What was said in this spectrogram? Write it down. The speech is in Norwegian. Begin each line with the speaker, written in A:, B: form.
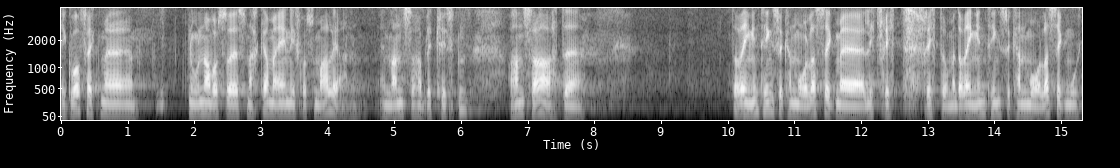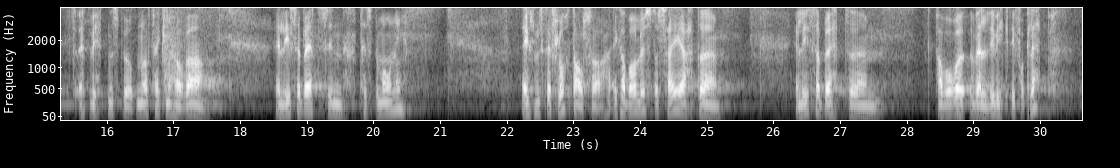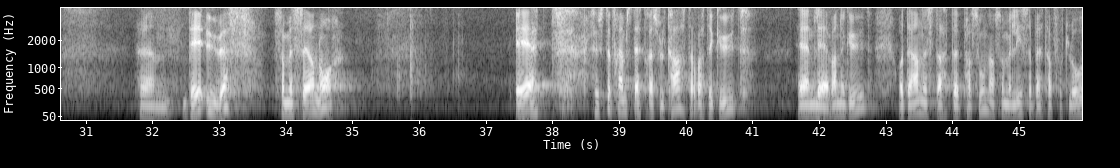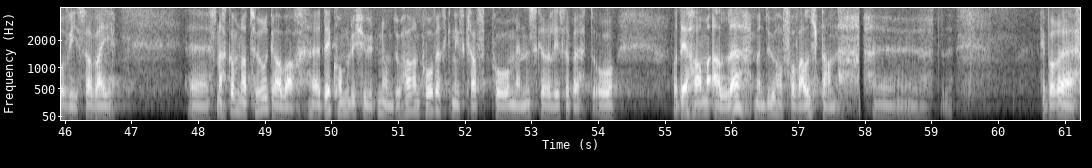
A: I går fikk vi noen av oss snakke med en fra Somalia. En mann som har blitt kristen. Og Han sa at eh, det er ingenting som kan måle seg med litt fritt, fritt men det er ingenting som kan måle seg mot et vitnesbyrd. Nå fikk vi høre Elisabeth sin testimony. Jeg syns det er flott, altså. Jeg har bare lyst til å si at eh, Elisabeth eh, har vært veldig viktig for Klepp. Ehm, det UF som vi ser nå, er et, først og fremst et resultat av at Gud er en levende Gud, og dernest at personer som Elisabeth har fått lov å vise vei. Eh, snakke om naturgraver, eh, det kommer du ikke utenom. Du har en påvirkningskraft på mennesker, Elisabeth. og og det har vi alle, men du har forvaltet den. Eh, jeg bare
